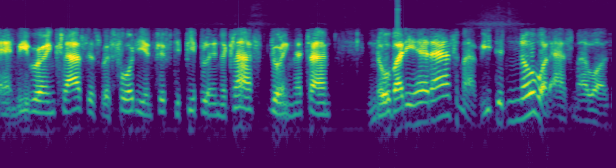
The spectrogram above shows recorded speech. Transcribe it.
and we were in classes with 40 and 50 people in the class during that time. Nobody had asthma. We didn't know what asthma was.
